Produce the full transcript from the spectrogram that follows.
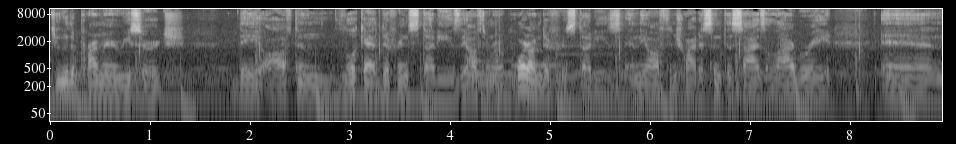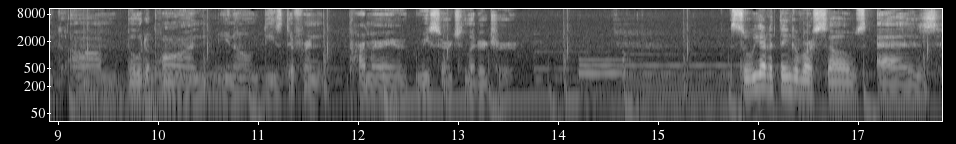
do the primary research they often look at different studies, they often report on different studies, and they often try to synthesize, elaborate, and um, build upon you know these different primary research literature. So we got to think of ourselves as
